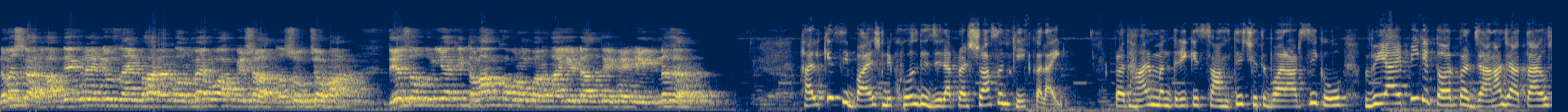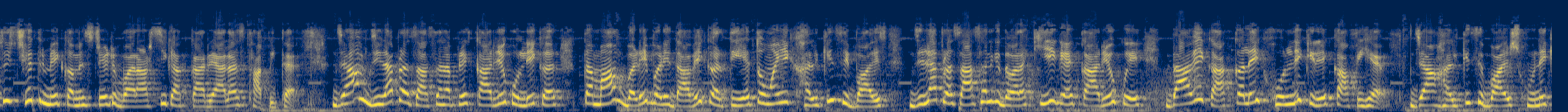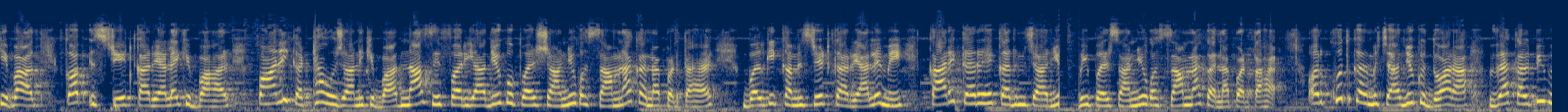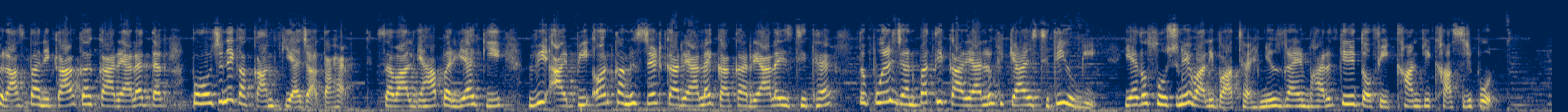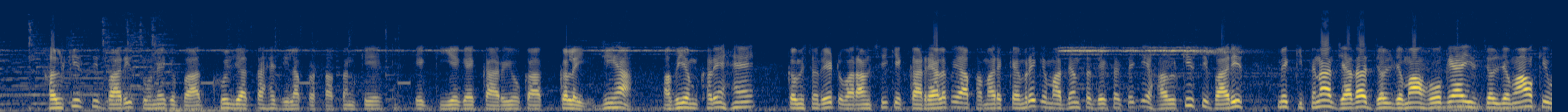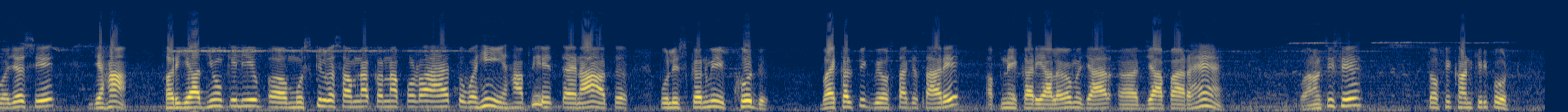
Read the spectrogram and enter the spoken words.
नमस्कार, आप देख रहे हैं न्यूज़ नाइन भारत और मैं हूँ आपके साथ अशोक चौहान। देश और दुनिया की तमाम खबरों पर आइए डालते हैं एक नज़र। हल्की सी बारिश ने खोल दी जिला प्रशासन की कलाई। प्रधानमंत्री के सांसदीय क्षेत्र वाराणसी को वीआईपी के तौर पर जाना जाता है। उसी क्षेत्र में कमिश्नरेट वाराणसी का कार्यालय स्थापित है, जहाँ जिला प्रशासन अपने कार्यो को लेकर तमाम बड़े बड़े दावे करती है। तो वही एक हल्की सी बारिश जिला प्रशासन के द्वारा किए गए कार्यो के दावे का कलई खोलने के लिए काफ़ी है, जहाँ हल्की सी बारिश होने के बाद कब स्टेट कार्यालय के बाहर पानी इकट्ठा हो जाने के बाद न सिर्फ़ फरियादियों को परेशानियों का सामना करना पड़ता है, बल्कि कमिश्नरेट कार्यालय में कार्य कर रहे कर्मचारियों भी परेशानियों का सामना करना पड़ता है और खुद कर्मचारियों के द्वारा वैकल्पिक रास्ता निकाल कर कार्यालय तक पहुँचने का काम किया जाता है। सवाल यहाँ पर यह कि वीआईपी और कमिश्नरेट कार्यालय का कार्यालय स्थित है तो पूरे जनपद के कार्यालयों की क्या स्थिति होगी? यह तो सोचने वाली बात है। न्यूज़ नाइन भारत के लिए तौफीक खान की खास रिपोर्ट। हल्की सी बारिश होने के बाद खुल जाता है जिला प्रशासन के किए गए कार्यों का कलई। जी हाँ अभी हम खड़े हैं कमिश्नरेट वाराणसी के कार्यालय पे आप हमारे कैमरे के माध्यम से देख सकते हैं कि हल्की सी बारिश में कितना ज़्यादा जल जमाव हो गया इस जल जमाव की वजह से जहाँ फरियादियों के लिए अ, मुश्किल का सामना करना पड़ रहा है तो वहीं यहाँ पे तैनात पुलिसकर्मी खुद वैकल्पिक व्यवस्था के सहारे अपने कार्यालयों में जा जा पा रहे हैं। वाराणसी से तौफीक खान की रिपोर्ट।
